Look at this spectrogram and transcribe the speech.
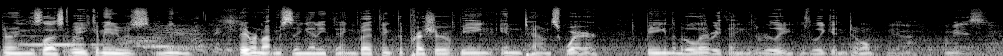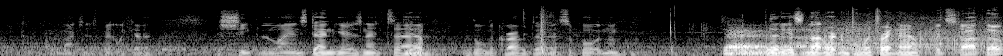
during this last week. I mean, it was. I mean, they were not missing anything. But I think the pressure of being in town square, being in the middle of everything, is really is really getting to them. yeah, I mean, it's I can't imagine it's a bit like a, a sheep in a lion's den here, isn't it? Uh, Yep. With all the crowd uh, supporting them. But I guess it's not hurting them too much right now. Good start though.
